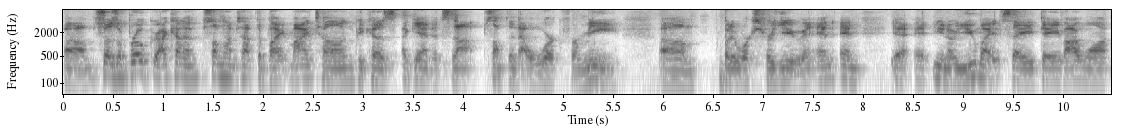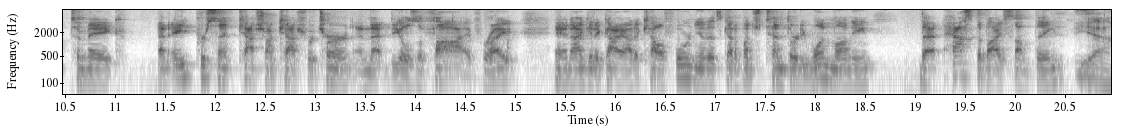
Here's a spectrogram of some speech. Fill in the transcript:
Um, so as a broker, I kind of sometimes have to bite my tongue because again, it's not something that will work for me, um, but it works for you. And and, and you know, you might say, Dave, I want to make an eight percent cash on cash return, and that deal's a five, right? And I get a guy out of California that's got a bunch of 1031 money that has to buy something, yeah,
